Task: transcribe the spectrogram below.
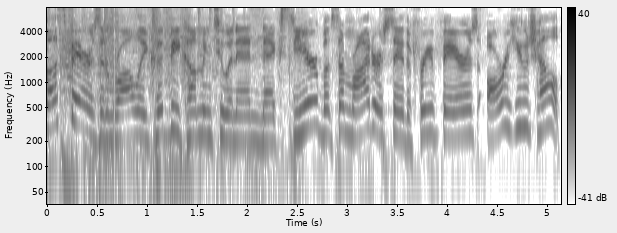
bus fares in Raleigh could be coming to an end next year, but some riders say the free fares are a huge help.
